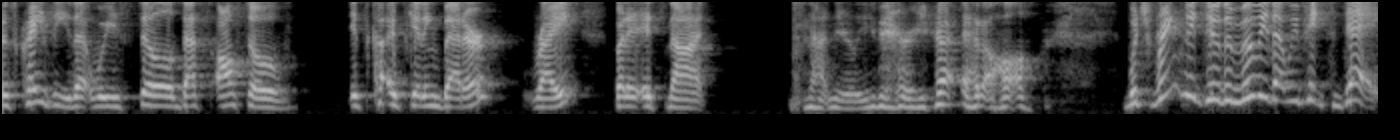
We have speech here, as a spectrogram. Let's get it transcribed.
is crazy that we still that's also it's it's getting better right? But it, it's not it's not nearly there yet at all which brings me to the movie that we picked today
